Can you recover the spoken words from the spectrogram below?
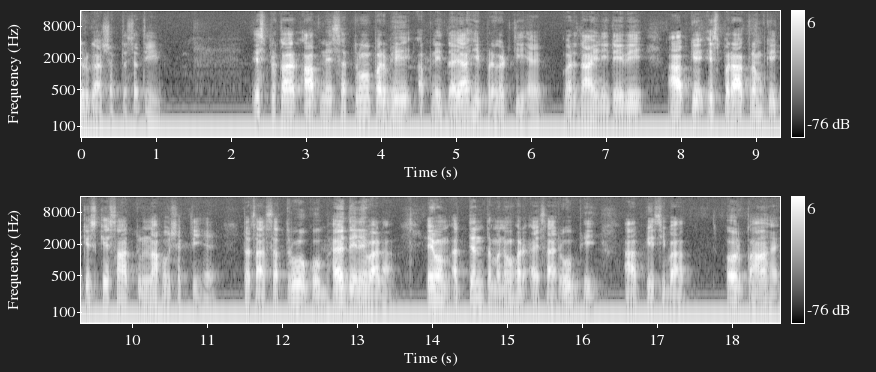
दुर्गा सप्तशती। इस प्रकार आपने शत्रुओं पर भी अपनी दया ही प्रकट की है। वरदायिनी देवी, आपके इस पराक्रम की किसके साथ तुलना हो सकती है? तथा शत्रुओं को भय देने वाला एवं अत्यंत मनोहर ऐसा रूप भी आपके सिवा और कहाँ है?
